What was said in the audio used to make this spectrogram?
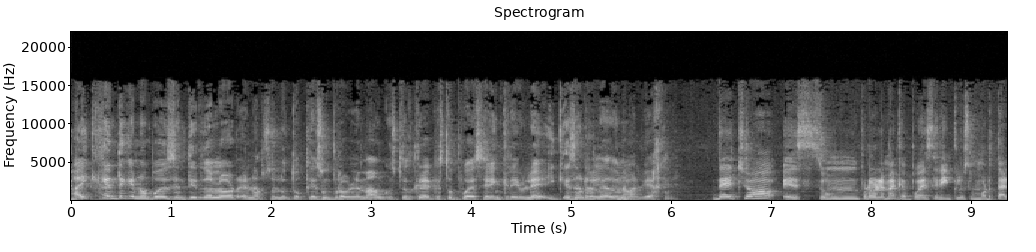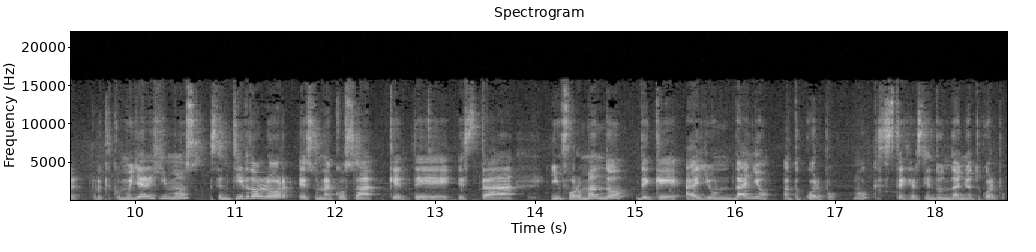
Hay gente que no puede sentir dolor en absoluto, que es un problema, aunque usted crea que esto puede ser increíble y que es en realidad un mal viaje. De hecho, es un problema que puede ser incluso mortal, porque como ya dijimos, sentir dolor es una cosa que te está informando de que hay un daño a tu cuerpo, ¿no? que se está ejerciendo un daño a tu cuerpo.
